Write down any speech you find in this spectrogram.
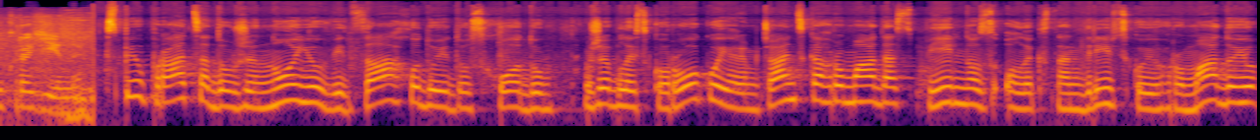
України. Співпраця довжиною від заходу і до сходу. Вже близько року Яремчанська громада спільно з Олександрівською громадою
